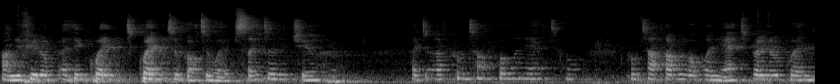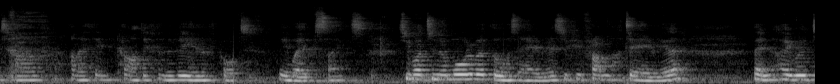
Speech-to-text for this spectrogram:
And if you look, I think Gwent, Gwent have got a website, haven't you? I don't, have come to one yet. Or, Taff haven't got one yet, Bruno Gwent have, and I think Cardiff and the Vale have got their websites. So you want to know more about those areas, if you're from that area, then I would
